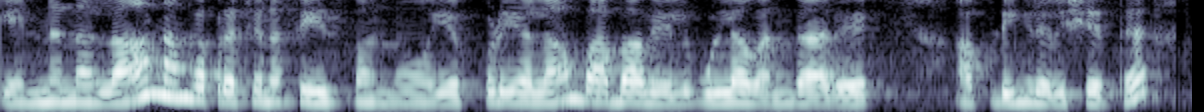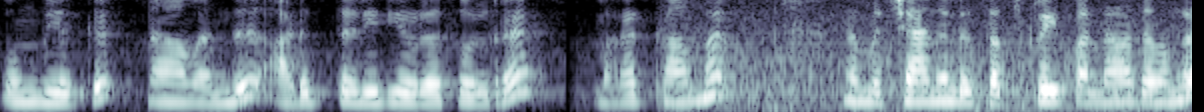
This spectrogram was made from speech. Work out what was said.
என்னென்னலாம் நாங்கள் பிரச்சனை ஃபேஸ் பண்ணோம் எப்படியெல்லாம் பாபா வேலு உள்ளே வந்தார் அப்படிங்கிற விஷயத்த உங்களுக்கு நான் வந்து அடுத்த வீடியோவில் சொல்கிறேன் மறக்காமல் நம்ம சேனலை சப்ஸ்கிரைப் பண்ணாதவங்க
